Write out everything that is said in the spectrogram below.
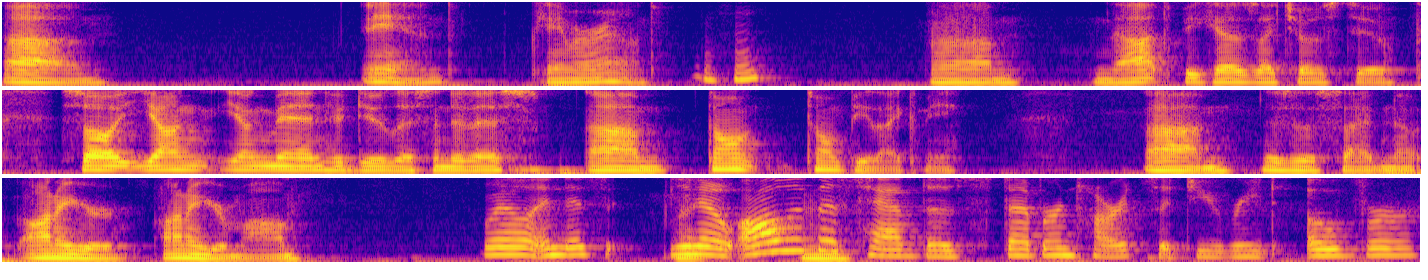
Um, and came around. Um, not because I chose to. So young young men who do listen to this, um, don't don't be like me. Um, this is a side note. Honor your honor your mom. Well, and it's, you know, all of us have those stubborn hearts that you read over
